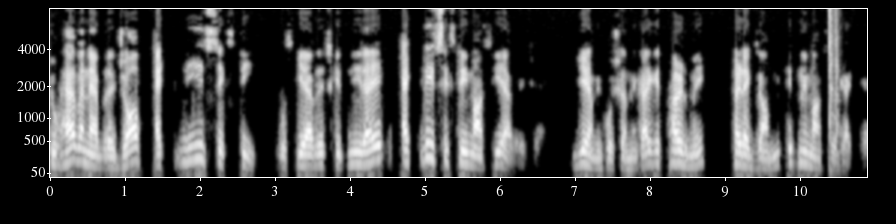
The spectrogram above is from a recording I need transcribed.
to have an average of at least sixty उसकी एवरेज कितनी रहे? एटलीस्ट सिक्सटी मार्क्स की एवरेज है ये हमें क्वेश्चन में कहा है कि थर्ड में थर्ड एग्ज़ाम में कितने मार्क्स को गेट करें?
